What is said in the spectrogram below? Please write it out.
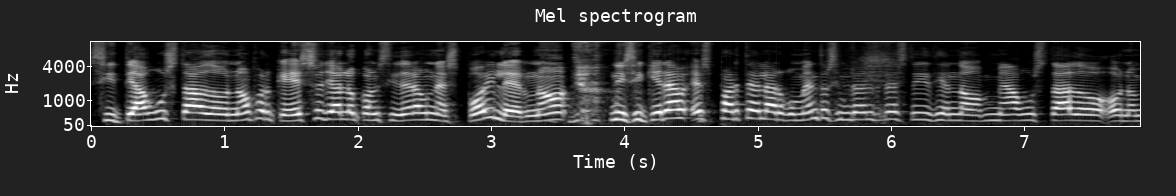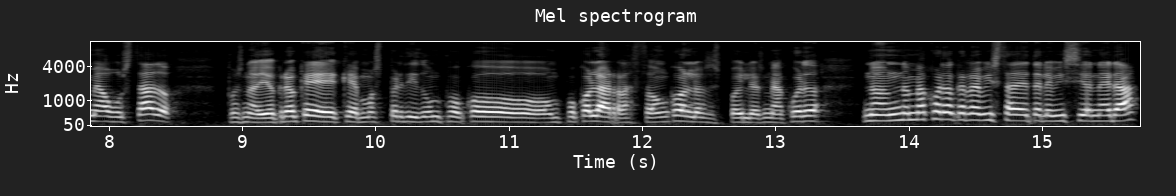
si te ha gustado o no, porque eso ya lo considera un spoiler, ¿no? Ni siquiera es parte del argumento, simplemente te estoy diciendo me ha gustado o no me ha gustado. Pues no, yo creo que, que hemos perdido un poco, un poco la razón con los spoilers. Me acuerdo, no, no me acuerdo qué revista de televisión era,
